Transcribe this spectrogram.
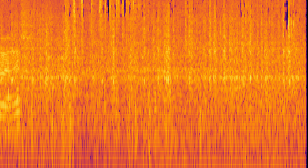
trash.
